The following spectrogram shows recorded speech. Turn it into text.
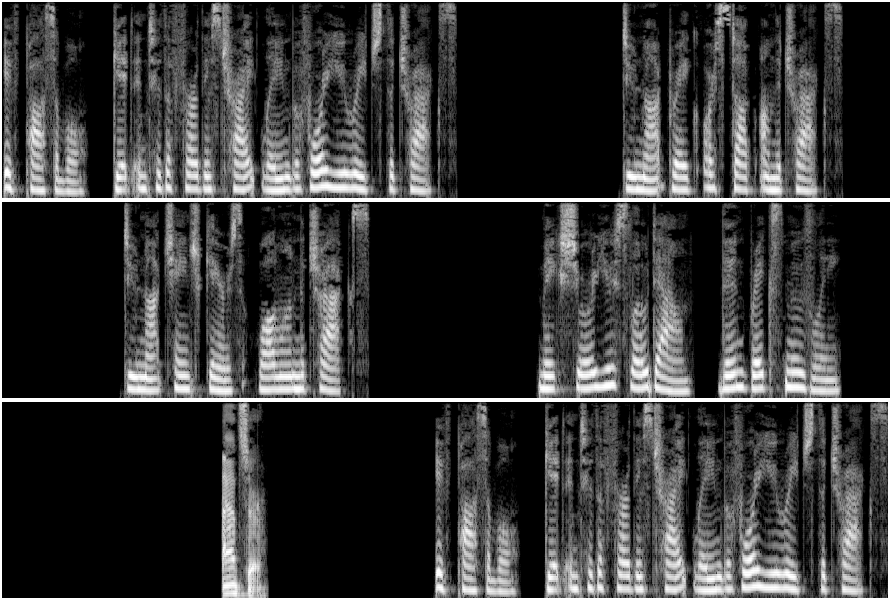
If possible, get into the furthest right lane before you reach the tracks. Do not brake or stop on the tracks. Do not change gears while on the tracks. Make sure you slow down, then brake smoothly. Answer. If possible, get into the furthest right lane before you reach the tracks.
